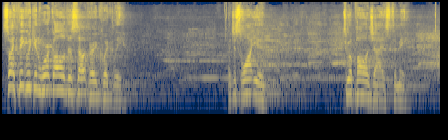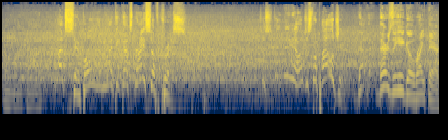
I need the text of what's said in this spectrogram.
So I think we can work all of this out very quickly. I just want you to apologize to me. Oh, my God. That's simple. I think that's nice of Chris. Just, you know, just an apology. That, there's the ego right there.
